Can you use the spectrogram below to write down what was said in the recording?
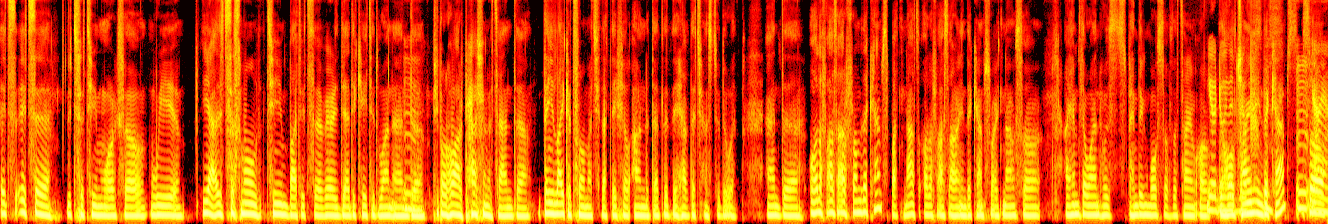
it's it's a it's a teamwork. So we, uh, yeah, it's a small team, but it's a very dedicated one, and Mm. uh, people who are passionate and uh, they like it so much that they feel honored that, that they have the chance to do it. And uh, all of us are from the camps, but not all of us are in the camps right now. So I am the one who's spending most of the time or the doing the whole time in the camps. Mm, so yeah, yeah.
